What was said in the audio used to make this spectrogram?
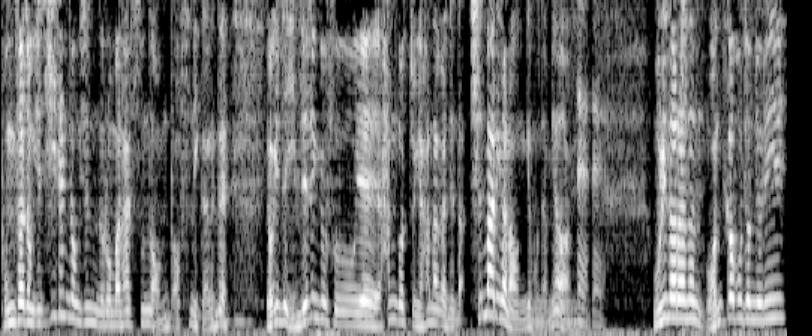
봉사 정신, 희생 정신으로만 할 수는 없, 으니까요 근데 음. 여기 이제 임재진 교수의 한 것 중에 하나가 이제 나- 실마리가 나오는 게 뭐냐면 네, 네. 우리나라는 원가 보존율이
